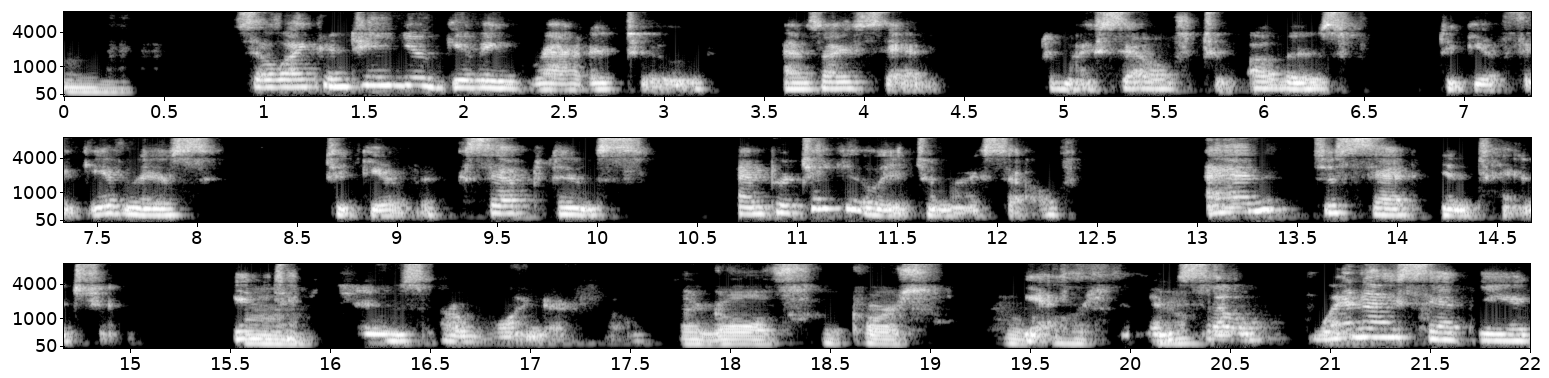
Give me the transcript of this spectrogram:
mm So I continue giving gratitude, as I said, to myself, to others, to give forgiveness, to give acceptance, and particularly to myself, and to set intention. Mm. Intentions mm. are wonderful. And goals, of course. Yes. And yeah. so when I set the,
